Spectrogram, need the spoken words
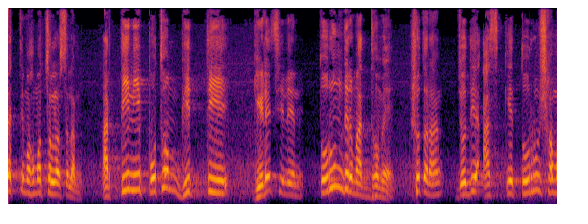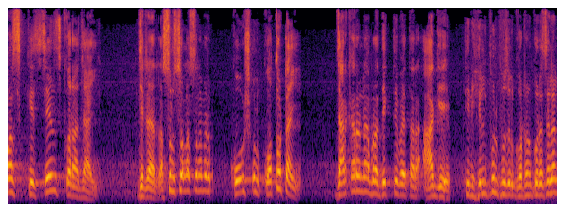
ব্যক্তি মোহাম্মদ সাল্লাহ সাল্লাম। আর তিনি প্রথম ভিত্তি গেড়েছিলেন তরুণদের মাধ্যমে। সুতরাং যদি আজকে তরুণ সমাজকে চেঞ্জ করা যায় যেটা রাসুল সাল্লাহ সাল্লামের কৌশল কতটাই যার কারণে আমরা দেখতে পাই তার আগে তিনি হিলফুল ফুজুল গঠন করেছিলেন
